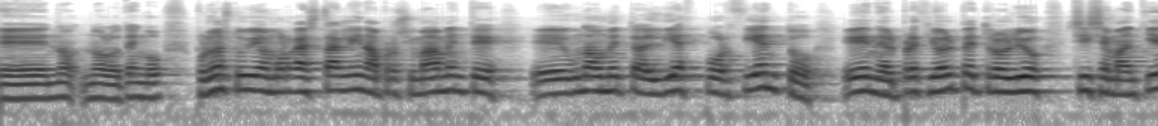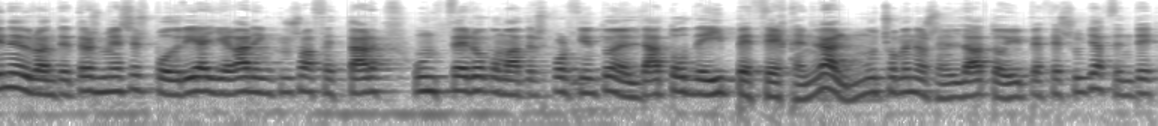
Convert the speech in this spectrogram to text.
eh, no, no, lo tengo. Por un estudio de Morgan Stanley, aproximadamente eh, un aumento del 10% en el precio del petróleo, si se mantiene durante tres meses, podría llegar incluso a afectar un 0,3% en el dato de IPC general, mucho menos en el dato de IPC subyacente,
